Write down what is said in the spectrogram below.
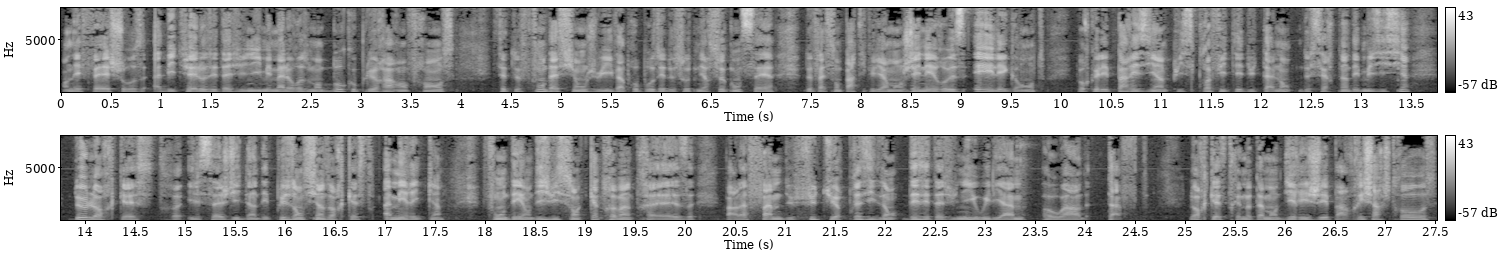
En effet, chose habituelle aux États-Unis mais malheureusement beaucoup plus rare en France, cette fondation juive a proposé de soutenir ce concert de façon particulièrement généreuse et élégante pour que les Parisiens puissent profiter du talent de certains des musiciens de l'orchestre. Il s'agit d'un des plus anciens orchestres américains, fondé en 1893 par la femme du futur président des États-Unis, William Howard Taft. L'orchestre est notamment dirigé par Richard Strauss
